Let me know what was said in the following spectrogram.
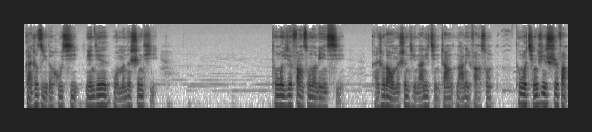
感受自己的呼吸，连接我们的身体，通过一些放松的练习，感受到我们身体哪里紧张，哪里放松。通过情绪释放。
